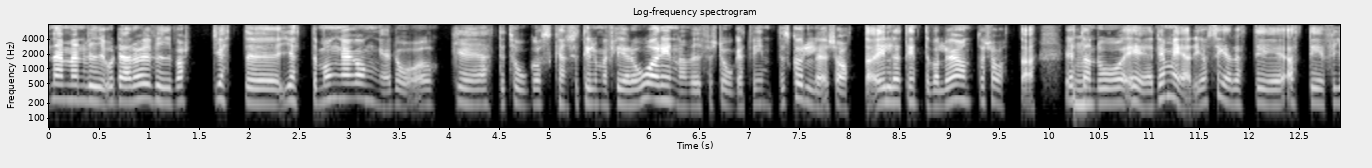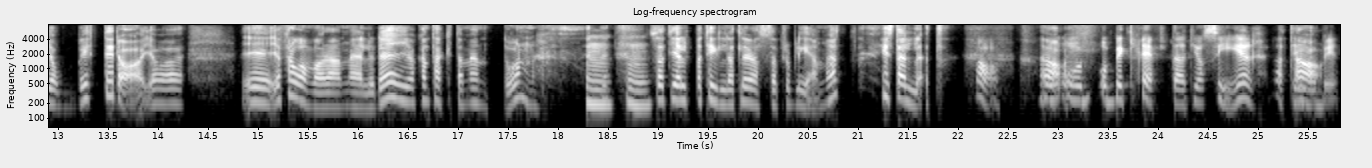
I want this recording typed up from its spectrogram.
Nej men vi, och där har vi varit jätte, jättemånga gånger då och eh, att det tog oss kanske till och med flera år innan vi förstod att vi inte skulle tjata eller att det inte var lönt att tjata. Utan mm. då är det mer, jag ser att det, att det är för jobbigt idag. Jag, eh, jag frånvaroanmäler dig, jag kontaktar mentorn. Mm. Mm. Så att hjälpa till att lösa problemet istället. Ja. Ja. Och, och, och bekräfta att jag ser att det är Ja. jobbigt.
